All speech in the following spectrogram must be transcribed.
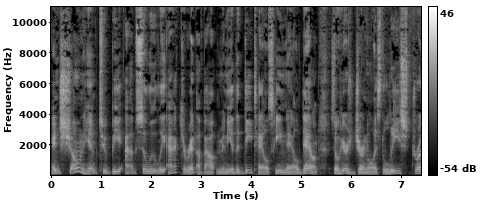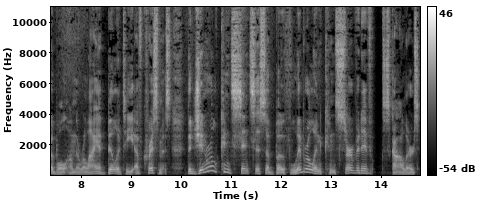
and shown him to be absolutely accurate about many of the details he nailed down. So here's journalist Lee Strobel on the reliability of Christmas. The general consensus of both liberal and conservative scholars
